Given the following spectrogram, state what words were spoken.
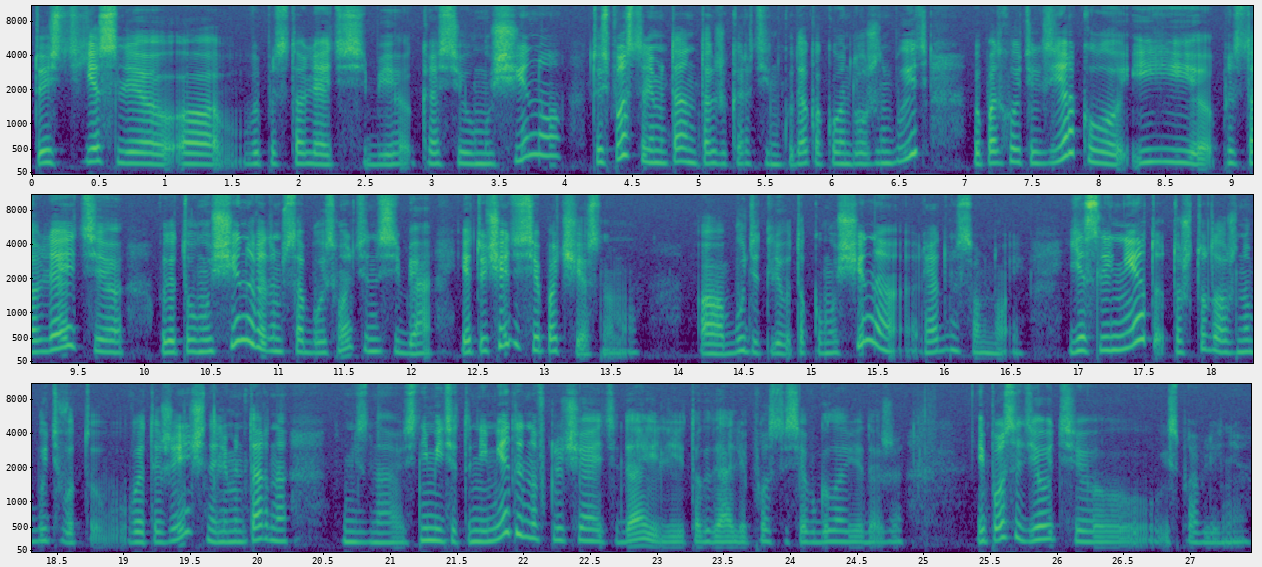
То есть, если э, вы представляете себе красивого мужчину, то есть просто элементарно так же картинку, да, какой он должен быть, вы подходите к зеркалу и представляете вот этого мужчину рядом с собой, смотрите на себя и отвечаете себе по-честному. А будет ли вот такой мужчина рядом со мной? Если нет, то что должно быть вот в этой женщине? Элементарно, не знаю, снимите это немедленно, включаете, да, или и так далее, просто себе в голове даже. И просто делайте э, исправление.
